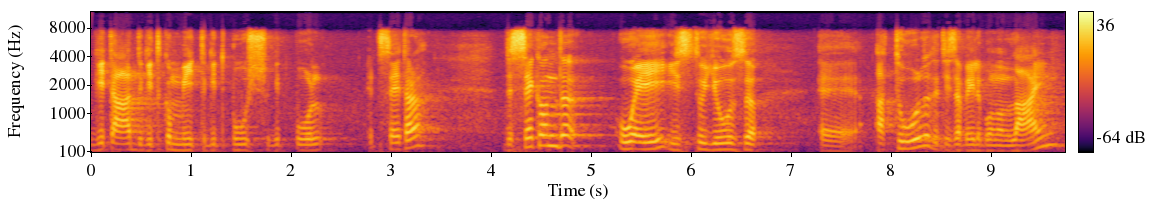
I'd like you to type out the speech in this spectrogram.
Git add, git commit, git push, git pull, etc. The second way is to use uh, a tool that is available online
